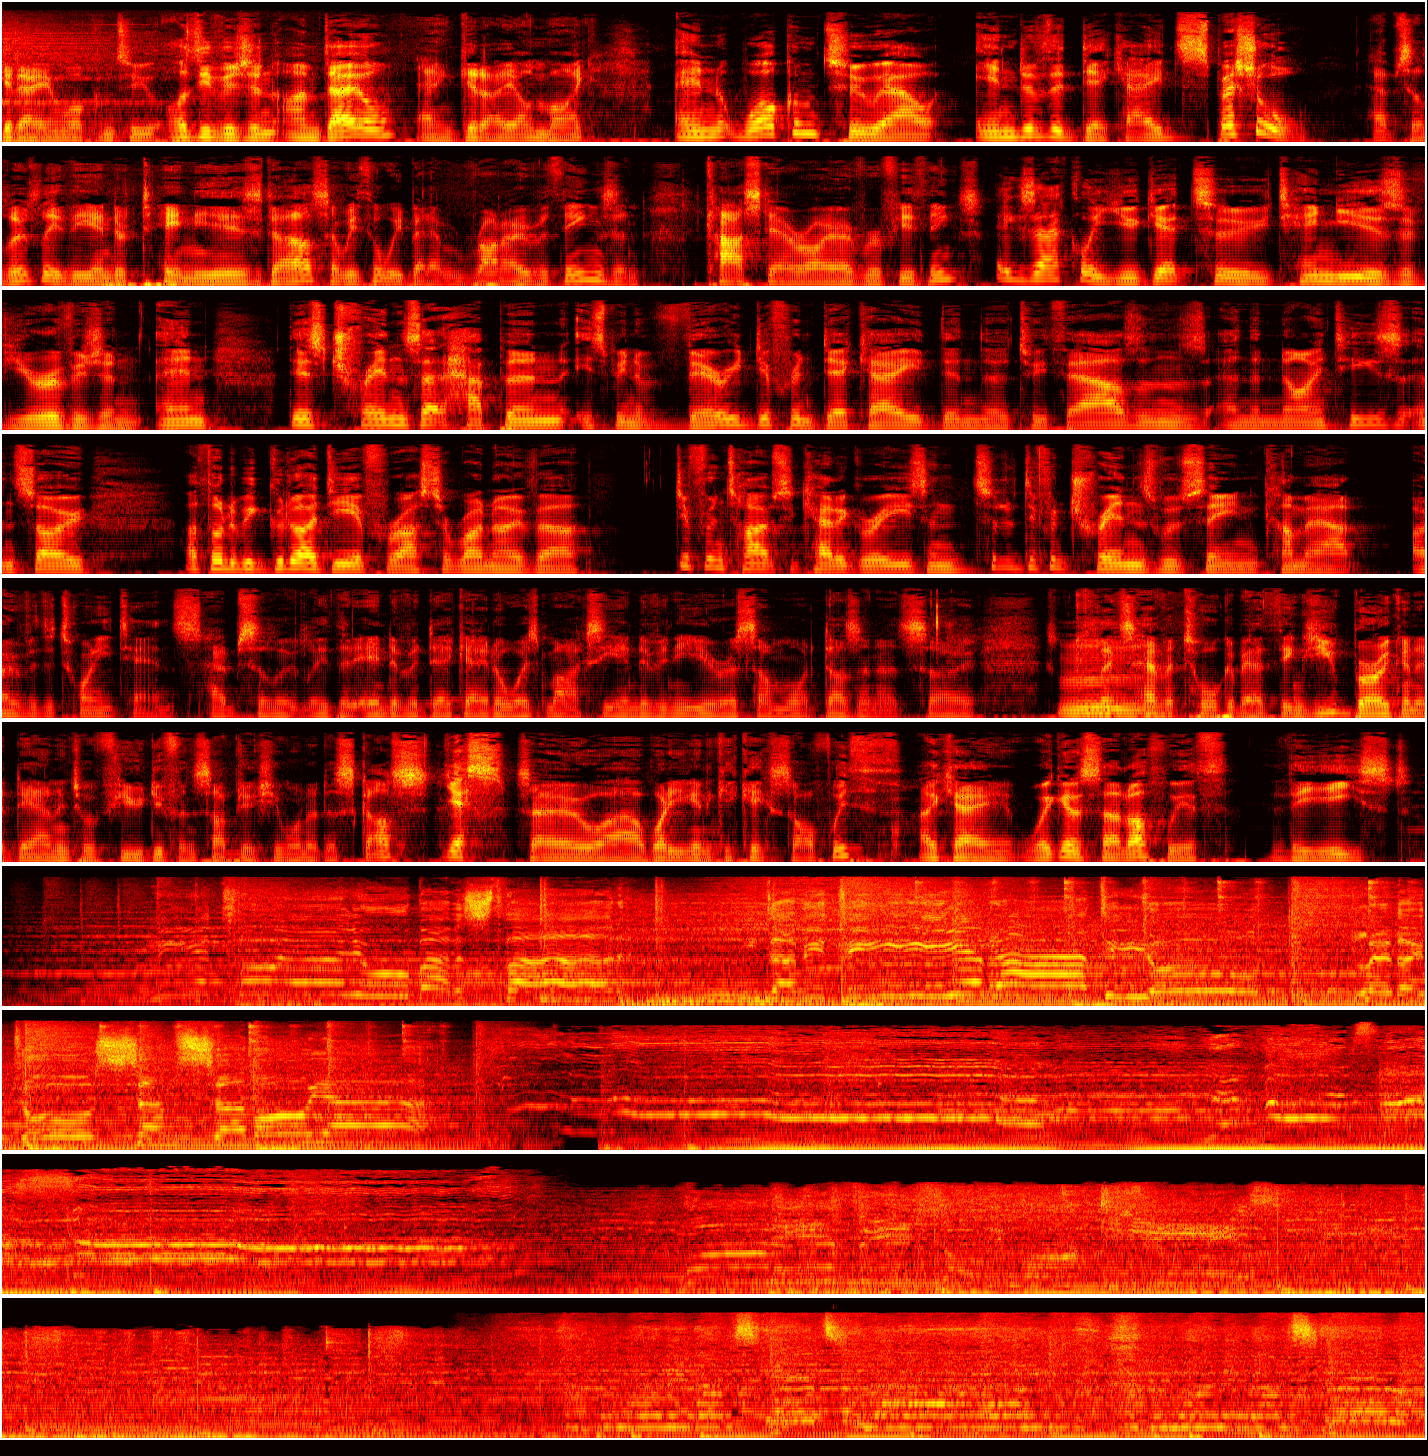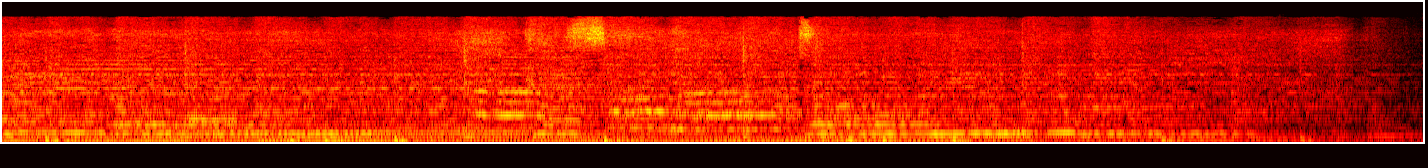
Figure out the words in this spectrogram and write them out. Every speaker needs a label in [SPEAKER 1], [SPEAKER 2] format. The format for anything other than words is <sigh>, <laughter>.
[SPEAKER 1] G'day and welcome to Aussie Vision. I'm Dale.
[SPEAKER 2] And g'day, I'm Mike.
[SPEAKER 1] And welcome to our end of the decade special.
[SPEAKER 2] Absolutely, the end of 10 years, Dale, so we thought we'd better run over things and cast our eye over a few things.
[SPEAKER 1] Exactly. You get to 10 years of Eurovision and there's trends that happen. It's been a very different decade than the 2000s and the 90s. And so I thought it'd be a good idea for us to run over different types of categories and sort of different trends we've seen come out over the 2010s.
[SPEAKER 2] Absolutely. The end of a decade always marks the end of an era somewhat, doesn't it? So let's have a talk about things. You've broken it down into a few different subjects you want to discuss.
[SPEAKER 1] Yes.
[SPEAKER 2] So uh, what are you going to kick us off with?
[SPEAKER 1] Okay, we're going to start off with the East.
[SPEAKER 3] Nije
